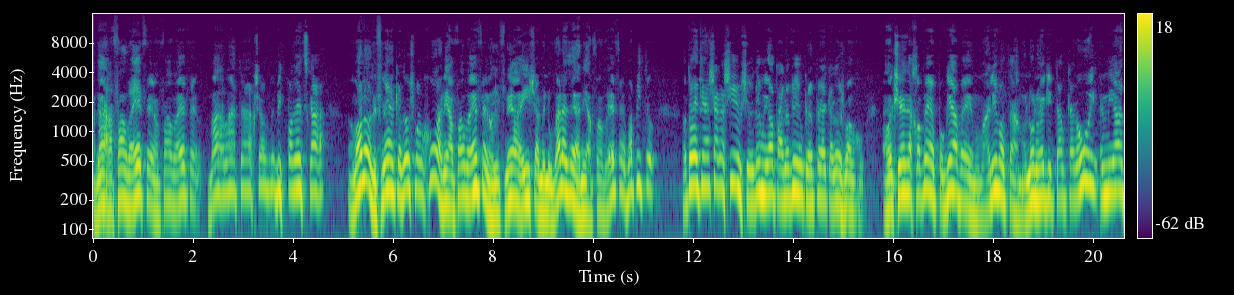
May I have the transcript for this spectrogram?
עדיין עפר ואפר, עפר ואפר, מה, מה אתה עכשיו מתפרץ ככה? אמר לו, לפני הקדוש ברוך הוא אני עפר ואפר, או לפני האיש המנוול הזה אני עפר ואפר, מה פתאום? זאת אומרת, יש אנשים שיודעים להיות ענבים כלפי הקדוש ברוך הוא, אבל כשאיזה חבר פוגע בהם, או מעליב אותם, או לא נוהג איתם כראוי, הם מיד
